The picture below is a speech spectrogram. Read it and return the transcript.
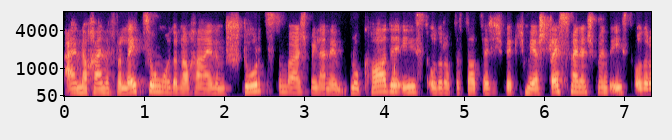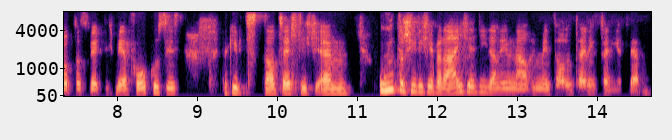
nach einer Verletzung oder nach einem Sturz zum Beispiel eine Blockade ist oder ob das tatsächlich wirklich mehr Stressmanagement ist oder ob das wirklich mehr Fokus ist. Da gibt es tatsächlich ähm, unterschiedliche Bereiche, die dann eben auch im mentalen Training trainiert werden.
